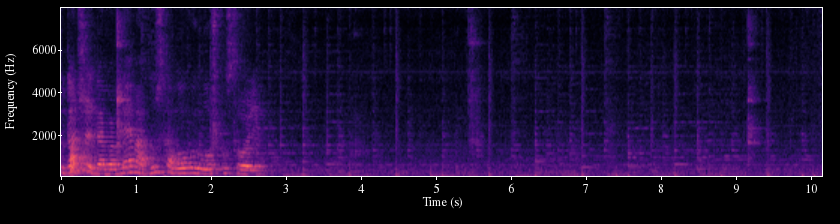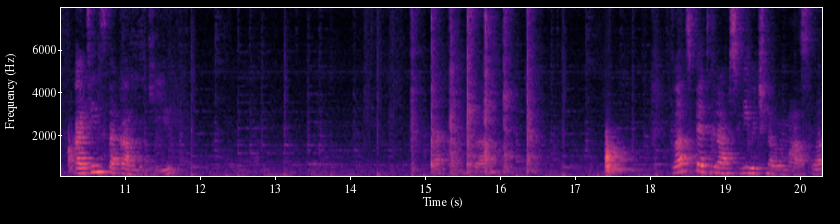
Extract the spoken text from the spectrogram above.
Туда же добавляем одну столовую ложку соли. Один стакан муки. До конца. 25 грамм сливочного масла.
